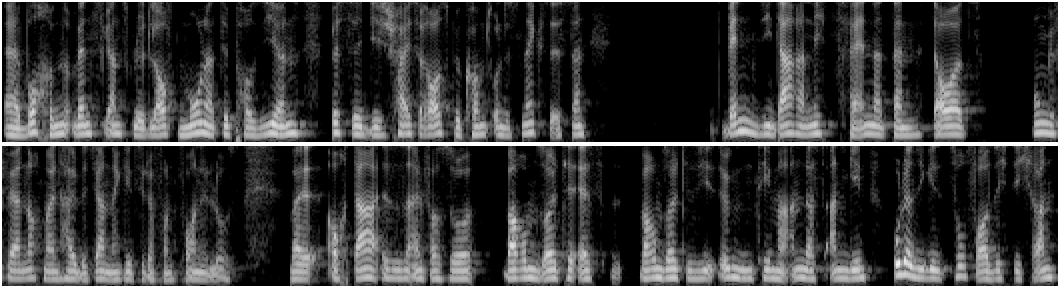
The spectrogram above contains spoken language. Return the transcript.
äh, Wochen, wenn es ganz blöd läuft, Monate pausieren, bis sie die Scheiße rausbekommt. Und das nächste ist dann, wenn sie daran nichts verändert, dann dauert es ungefähr nochmal ein halbes Jahr und dann geht es wieder von vorne los. Weil auch da ist es einfach so, warum sollte es, warum sollte sie irgendein Thema anders angehen oder sie geht so vorsichtig ran,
